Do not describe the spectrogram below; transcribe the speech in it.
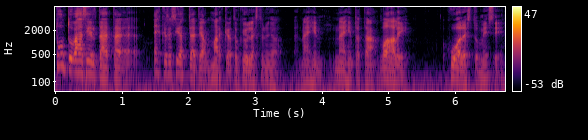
tuntuu vähän siltä, että ehkä se sijoittajat ja markkinat on kyllästynyt jo näihin, näihin tota vaalihuolestumisiin.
